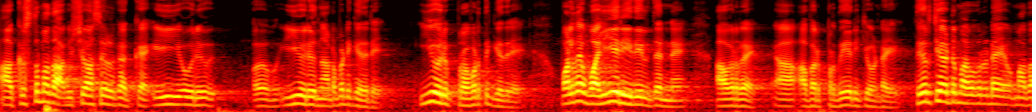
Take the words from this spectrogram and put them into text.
ക്രിസ്തുമത വിശ്വാസികൾക്കൊക്കെ ഈ ഒരു ഈ ഒരു നടപടിക്കെതിരെ ഈ ഒരു പ്രവൃത്തിക്കെതിരെ വളരെ വലിയ രീതിയിൽ തന്നെ അവരുടെ അവർ പ്രതികരിക്കുകയുണ്ടായി. തീർച്ചയായിട്ടും അവരുടെ മത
